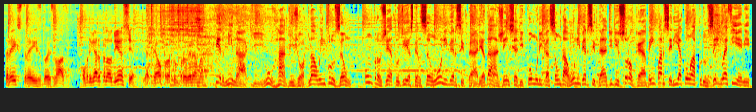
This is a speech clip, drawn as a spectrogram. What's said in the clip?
3329. Obrigado pela audiência e até o próximo programa. Termina aqui o Rádio Jornal Inclusão, um projeto de extensão universitária da Agência de Comunicação da Universidade de Sorocaba em parceria com a Cruzeiro FM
